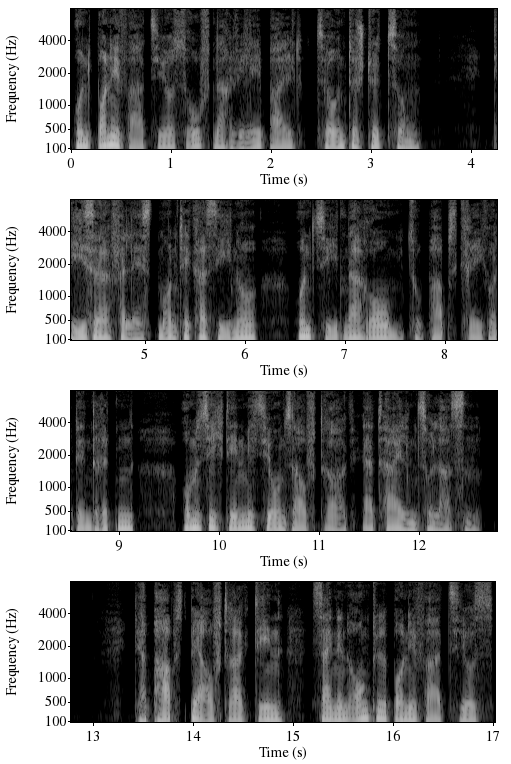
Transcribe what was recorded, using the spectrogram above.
und Bonifatius ruft nach Willibald zur Unterstützung. Dieser verlässt Monte Cassino und zieht nach Rom zu Papst Gregor III., um sich den Missionsauftrag erteilen zu lassen. Der Papst beauftragt ihn, seinen Onkel Bonifatius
